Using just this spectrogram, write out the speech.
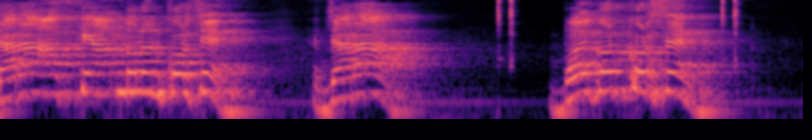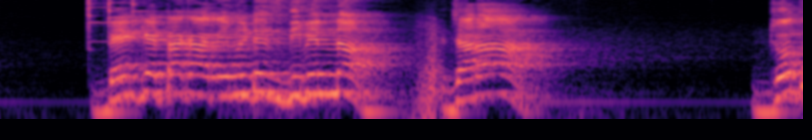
যারা আজকে আন্দোলন করছেন, যারা বয়কট করছেন ব্যাংকে টাকা রেমিটেন্স দিবেন না। যারা যত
